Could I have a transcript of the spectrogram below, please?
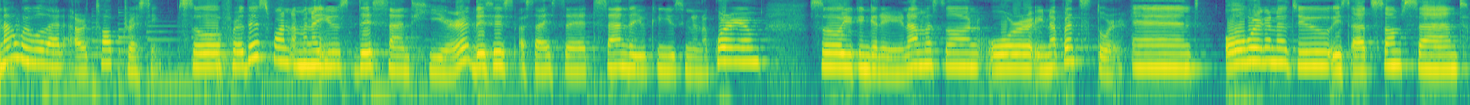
now we will add our top dressing. So for this one, I'm gonna use this sand here. This is, as I said, sand that you can use in an aquarium. So you can get it in Amazon or in a pet store. And all we're gonna do is add some sand.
